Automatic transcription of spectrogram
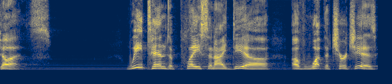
does. We tend to place an idea of what the church is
